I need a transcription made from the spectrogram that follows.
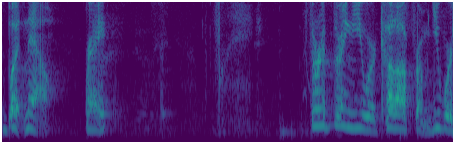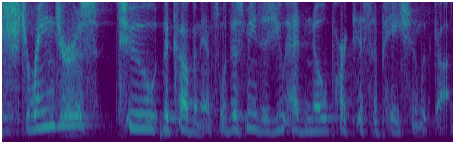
but now, right? Third thing you were cut off from, you were strangers to the covenants. What this means is you had no participation with God.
